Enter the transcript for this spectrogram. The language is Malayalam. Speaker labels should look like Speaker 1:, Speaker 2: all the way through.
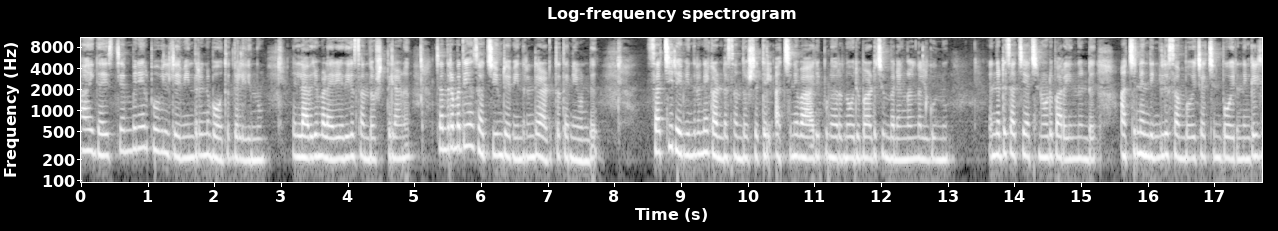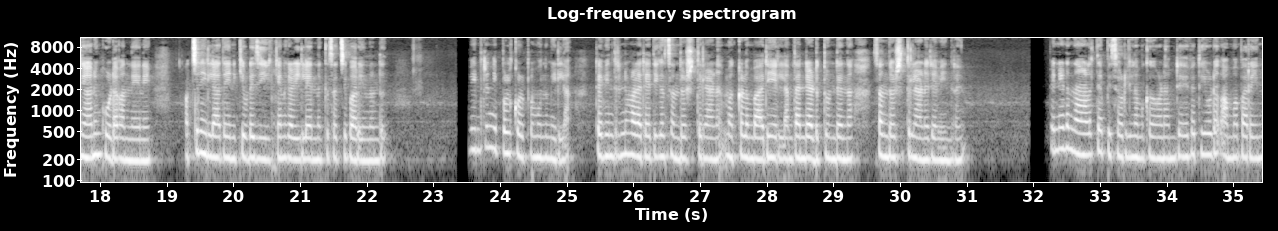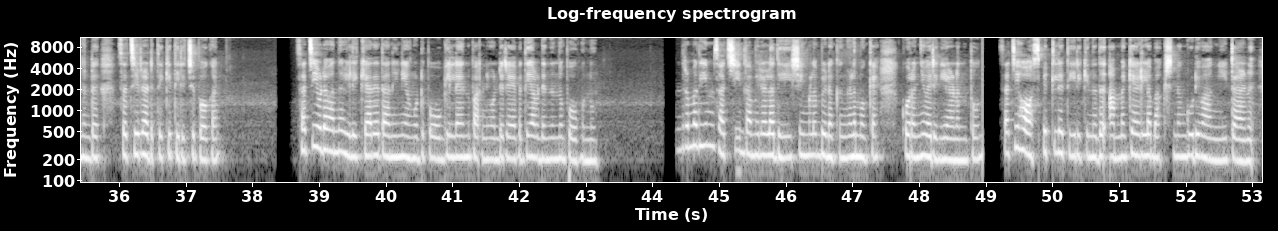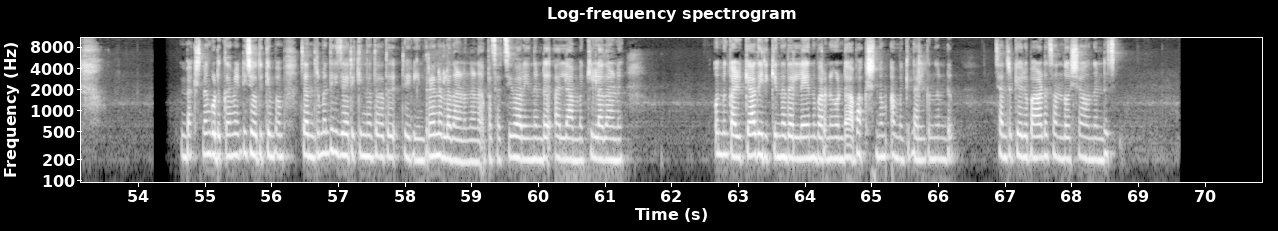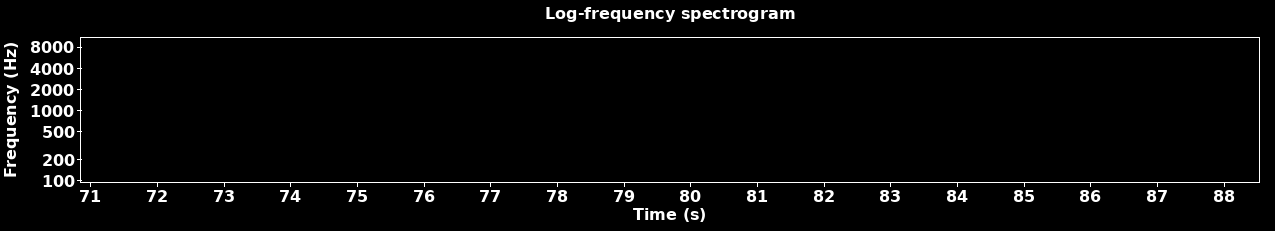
Speaker 1: ഹായ് ഗൈസ് ചെമ്പനീർ പൂവിൽ രവീന്ദ്രന് ബോധം തെളിയുന്നു. എല്ലാവരും വളരെയധികം സന്തോഷത്തിലാണ്. ചന്ദ്രമതിയും സച്ചിയും രവീന്ദ്രന്റെ അടുത്ത് തന്നെയുണ്ട്. സച്ചി രവീന്ദ്രനെ കണ്ട സന്തോഷത്തിൽ അച്ഛനെ വാരി വാരിപ്പുണർന്ന് ഒരുപാട് ചുംബനങ്ങൾ നൽകുന്നു. എന്നിട്ട് സച്ചി അച്ഛനോട് പറയുന്നുണ്ട് അച്ഛൻ എന്തെങ്കിലും സംഭവിച്ച് അച്ഛൻ പോയിരുന്നെങ്കിൽ ഞാനും കൂടെ വന്നേനെ. അച്ഛനില്ലാതെ എനിക്കിവിടെ ജീവിക്കാൻ കഴിയില്ല എന്നൊക്കെ സച്ചി പറയുന്നുണ്ട്. രവീന്ദ്രൻ ഇപ്പോൾ കുഴപ്പമൊന്നുമില്ല. രവീന്ദ്രന് വളരെയധികം സന്തോഷത്തിലാണ് മക്കളും ഭാര്യയും ഭാര്യയെല്ലാം തന്റെ അടുത്തുണ്ടെന്ന സന്തോഷത്തിലാണ് രവീന്ദ്രൻ. പിന്നീട് നാളത്തെ എപ്പിസോഡിൽ നമുക്ക് കാണാം. രേവതിയോട് അമ്മ പറയുന്നുണ്ട് സച്ചിയുടെ അടുത്തേക്ക് തിരിച്ചു പോകാൻ. സച്ചി ഇവിടെ വന്ന് വിളിക്കാതെ താൻ ഇനി അങ്ങോട്ട് പോകില്ല എന്ന് പറഞ്ഞുകൊണ്ട് രേവതി അവിടെ നിന്ന് പോകുന്നു. ചന്ദ്രമതിയും സച്ചിയും തമ്മിലുള്ള ദേഷ്യങ്ങളും പിണക്കങ്ങളും ഒക്കെ കുറഞ്ഞു വരികയാണെന്ന് തോന്നുന്നു. സച്ചി ഹോസ്പിറ്റലിൽ എത്തിയിരിക്കുന്നത് അമ്മയ്ക്കായുള്ള ഭക്ഷണം കൂടി വാങ്ങിയിട്ടാണ്. ഭക്ഷണം കൊടുക്കാൻ വേണ്ടി ചോദിക്കുമ്പം ചന്ദ്രമതി വിചാരിക്കുന്നത് അത് രവീന്ദ്രനുള്ളതാണെന്നാണ്. അപ്പം സച്ചി പറയുന്നുണ്ട് അല്ല അമ്മയ്ക്കുള്ളതാണ്. ഒന്നും കഴിക്കാതിരിക്കുന്നതല്ലേ? എന്ന് പറഞ്ഞുകൊണ്ട് ആ ഭക്ഷണം അമ്മയ്ക്ക് നൽകുന്നുണ്ട്. ചന്ദ്രയ്ക്ക് ഒരുപാട് സന്തോഷമാവുന്നുണ്ട്.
